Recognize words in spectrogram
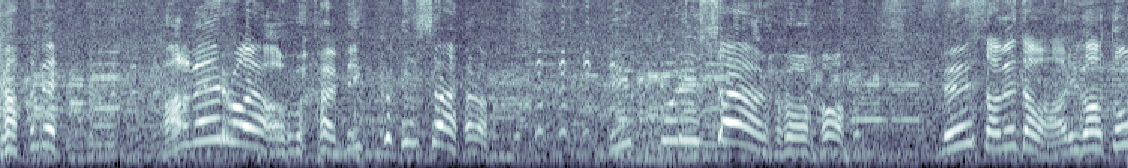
やめやめろやお前。びっくりしたやろ。びっくりしたやろ。目覚めたわ。ありがとう。お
